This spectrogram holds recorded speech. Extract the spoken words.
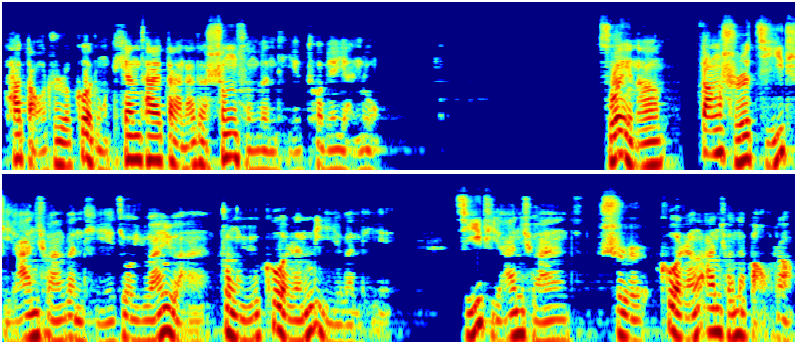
它导致各种天灾带来的生存问题特别严重。所以呢，当时集体安全问题就远远重于个人利益问题。集体安全是个人安全的保障，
